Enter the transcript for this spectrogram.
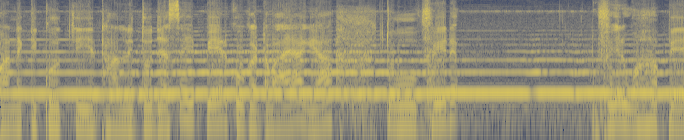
मारने की कोशिश ये ठान ली। तो जैसे ही पेड़ को कटवाया गया तो फिर फिर वहाँ पे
